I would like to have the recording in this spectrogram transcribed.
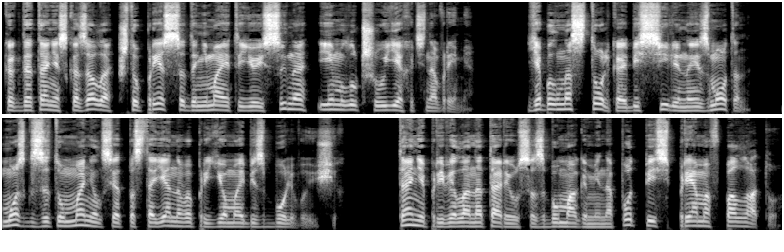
когда Таня сказала, что пресса донимает ее и сына, и им лучше уехать на время. Я был настолько обессилен и измотан, мозг затуманился от постоянного приема обезболивающих. Таня привела нотариуса с бумагами на подпись прямо в палату.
